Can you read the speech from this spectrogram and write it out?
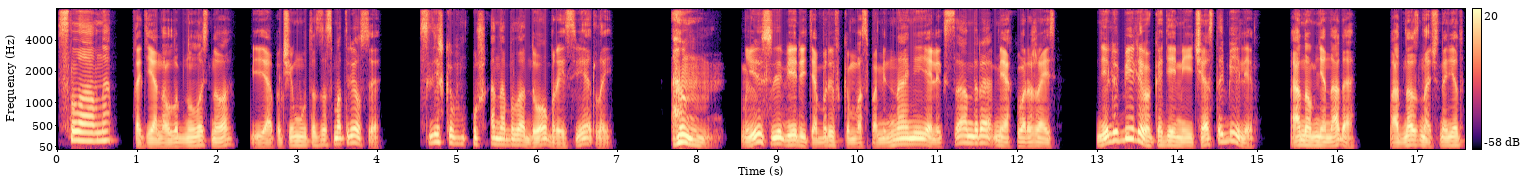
«Славно», — Татьяна улыбнулась, но я почему-то засмотрелся. Слишком уж она была доброй и светлой. Хм, если верить обрывкам воспоминаний Александра, мягко выражаясь, не любили в академии и часто били. Оно мне надо? Однозначно нет.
